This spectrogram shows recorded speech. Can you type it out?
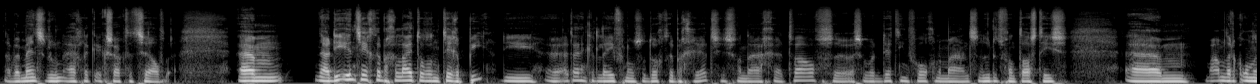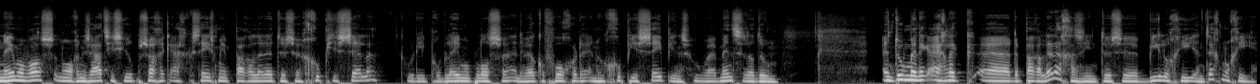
Nou, bij mensen doen eigenlijk exact hetzelfde. Um, nou, die inzichten hebben geleid tot een therapie die uh, uiteindelijk het leven van onze dochter hebben gered. Ze is vandaag uh, 12, ze, wordt 13 volgende maand. Ze doet het fantastisch. Um, maar omdat ik ondernemer was en organisaties hielp, zag ik eigenlijk steeds meer parallellen tussen groepjes cellen, hoe die problemen oplossen en in welke volgorde, en hoe groepjes sapiens, hoe wij mensen dat doen. En toen ben ik eigenlijk uh, de parallellen gaan zien tussen biologie en technologie,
